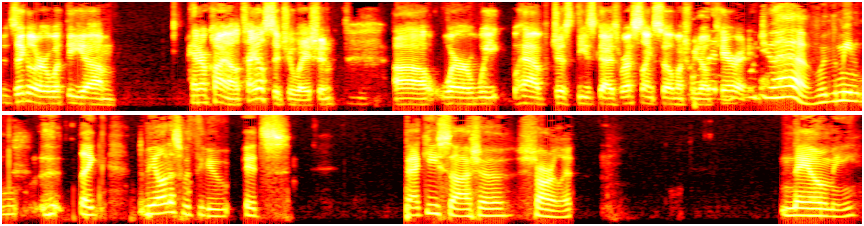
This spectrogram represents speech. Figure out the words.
Ziggler with the um, Intercontinental title situation, uh, where we have just these guys wrestling so much we Well, don't care what anymore. Would you have? I mean, like to be honest with you, it's Becky, Sasha, Charlotte, Naomi,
